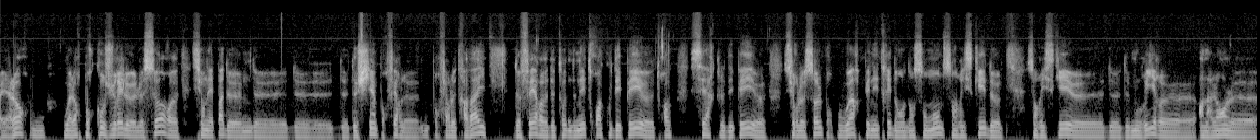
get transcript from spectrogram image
et alors, ou, alors pour conjurer le, sort, euh, si on n'avait pas de, de, de, chien pour faire le pour faire le travail, de faire euh, de donner trois coups d'épée, trois cercles d'épée sur le sol pour pouvoir pénétrer dans, son monde sans risquer de sans risquer de, mourir en allant le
